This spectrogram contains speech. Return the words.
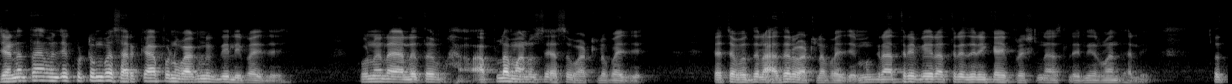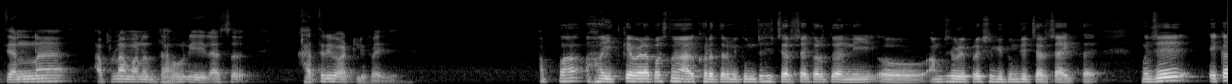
जनता म्हणजे कुटुंबासारखं आपण वागणूक दिली पाहिजे. कोणाला आलं तर आपला माणूस आहे असं वाटलं पाहिजे. त्याच्याबद्दल आदर वाटला पाहिजे. मग रात्री बेरात्री जरी काही प्रश्न असले निर्माण झाले तर त्यांना आपला माणूस धावून येईल असं खात्री वाटली पाहिजे. आप्पा हा इतक्या वेळापासून खरं तर मी तुमच्याशी चर्चा करतोय आणि अं, आमचे सगळे प्रेक्षक ही तुमची चर्चा ऐकताय. म्हणजे एका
